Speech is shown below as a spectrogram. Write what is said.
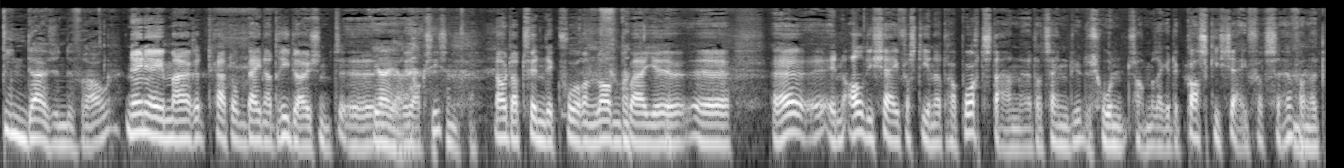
tienduizenden vrouwen? Nee, nee, maar het gaat om bijna 3000 eh, Ja, ja. reacties. Nou, dat vind ik voor een land waar je in al die cijfers die in het rapport staan, dat zijn dus gewoon, zal ik maar zeggen, de CASCI-cijfers hè, van het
